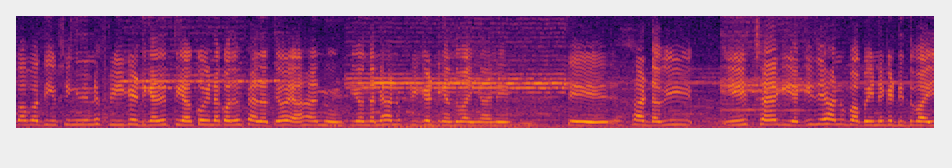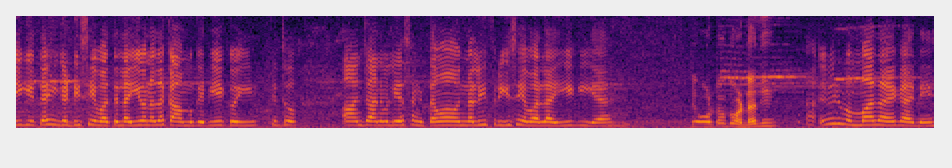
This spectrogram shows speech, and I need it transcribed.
ਬਾਬਾ ਦੀਪ ਸਿੰਘ ਜੀ ਨੇ ਫ੍ਰੀ ਗੱਡੀਆਂ ਦਿੱਤੀਆਂ ਕੋਈ ਨਾ ਕੋਈ ਫਾਇਦਾ ਤੇ ਹੋਇਆ ਸਾਨੂੰ ਕਿ ਉਹਨਾਂ ਨੇ ਸਾਨੂੰ ਫ੍ਰੀ ਗੱਡੀਆਂ ਦਵਾਈਆਂ ਨੇ। ਤੇ ਸਾਡਾ ਵੀ ਇਹ ਇੱਛਾ ਹੈਗੀ ਹੈ ਕਿ ਜੇ ਸਾਨੂੰ ਬਾਬਾ ਜੀ ਨੇ ਗੱਡੀ ਦਵਾਈ ਗਈ ਤੇ ਅਸੀਂ ਗੱਡੀ ਸੇਵਾ ਤੇ ਲਾਈਏ ਉਹਨਾਂ ਦਾ ਕੰਮ ਕਰੀਏ ਕੋਈ। ਜਿੱਥੋਂ ਆਉਣ ਜਾਣ ਵਾਲੀਆਂ ਸੰਗਤਾਂ ਵਾ ਉਹਨਾਂ ਲਈ ਫ੍ਰੀ ਸੇਵਾ ਲਾਈ ਹੈਗੀ ਹੈ ਤੇ ਆਟੋ ਤੁਹਾਡਾ ਜੀ? ਇਹ ਮੇਰੀ ਮੰਮਾ ਦਾ ਹੈਗਾ ਨੇ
